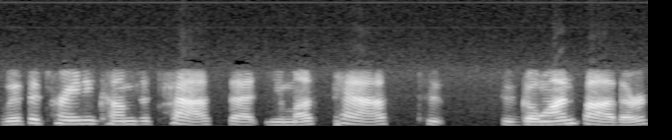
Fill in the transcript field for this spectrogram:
With the training comes a test that you must pass to, to go on father.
